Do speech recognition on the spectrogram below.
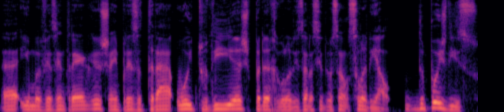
eh, e, uma vez entregues, a empresa terá oito dias para regularizar a situação salarial. Depois disso,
